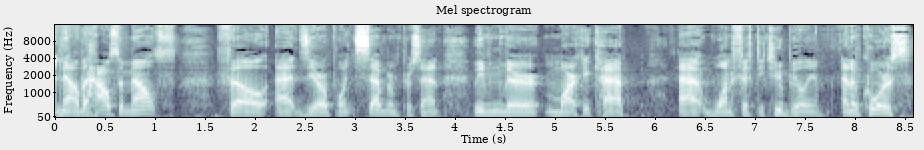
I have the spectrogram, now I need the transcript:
Now, the House Mouse fell at 0.7%, leaving their market cap at 152 billion. And of course,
